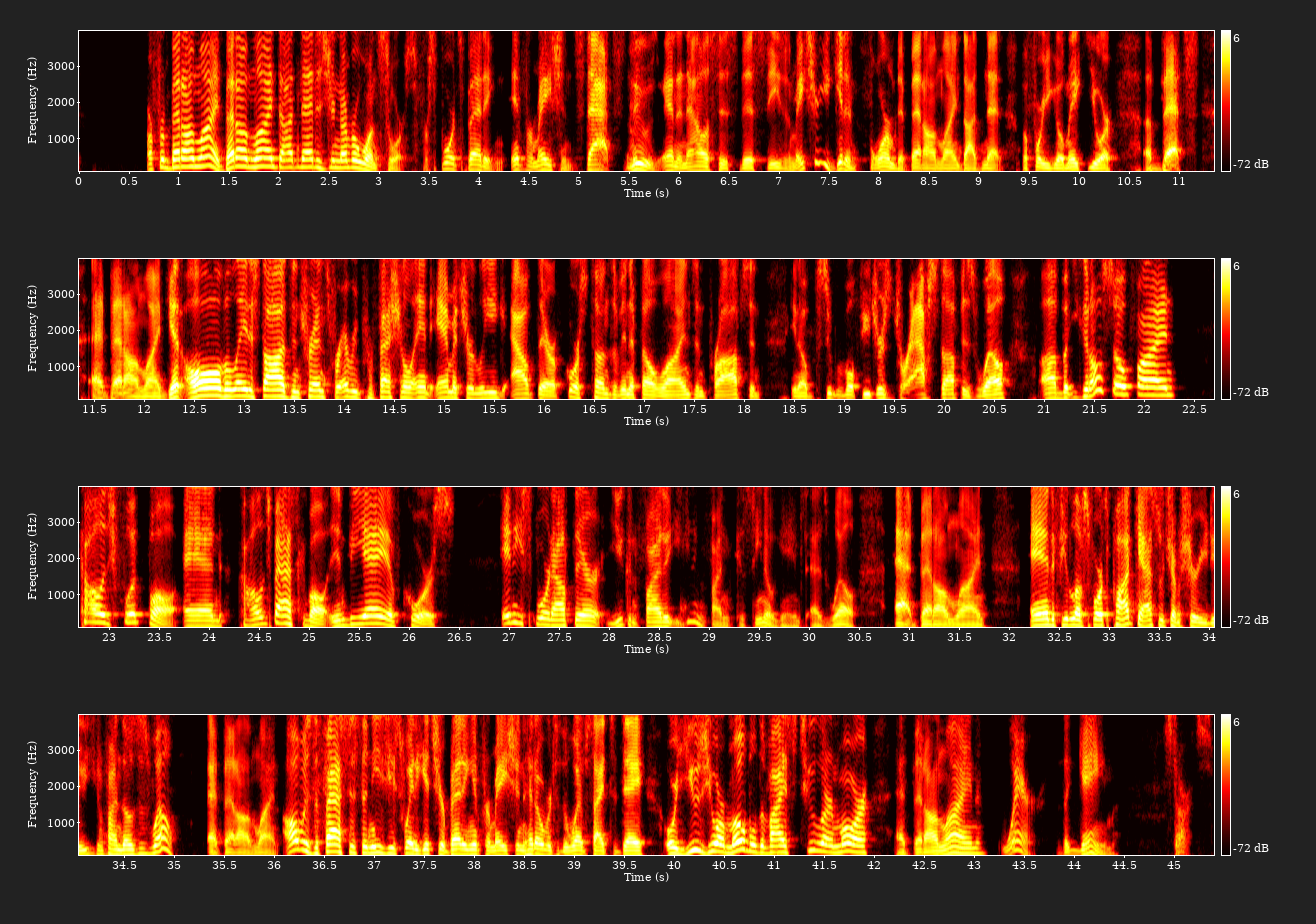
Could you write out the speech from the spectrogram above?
are from Bet Online. BetOnline.net is your number one source for sports betting, information, stats, news, and analysis this season. Make sure you get informed at BetOnline.net before you go make your uh, bets at Bet Online. Get all the latest odds and trends for every professional and amateur league out there. Of course, tons of NFL lines and props and you know Super Bowl futures, draft stuff as well. Uh, but you can also find college football and college basketball, NBA, of course. Any sport out there, you can find it. You can even find casino games as well at Bet Online. And if you love sports podcasts, which I'm sure you do, you can find those as well at Bet Online. Always the fastest and easiest way to get your betting information. Head over to the website today or use your mobile device to learn more at Bet Online, where the game starts.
